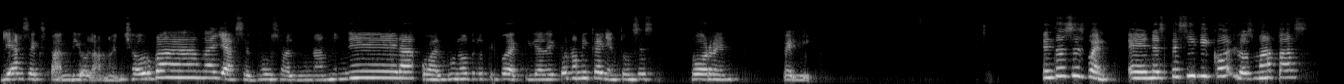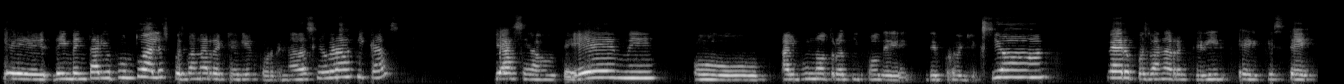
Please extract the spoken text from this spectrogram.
ya se expandió la mancha urbana, ya se puso alguna minera o algún otro tipo de actividad económica y entonces corren peligro. Entonces, bueno, en específico, los mapas eh, de inventario puntuales pues van a requerir coordenadas geográficas, ya sea UTM o algún otro tipo de, proyección, pero pues van a requerir eh, que esté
